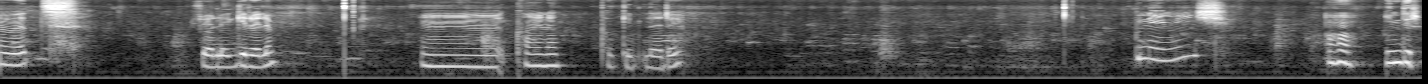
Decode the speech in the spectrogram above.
Evet. Şöyle girelim. Hmm, kaynak paketleri. Bu neymiş? Aha indir.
